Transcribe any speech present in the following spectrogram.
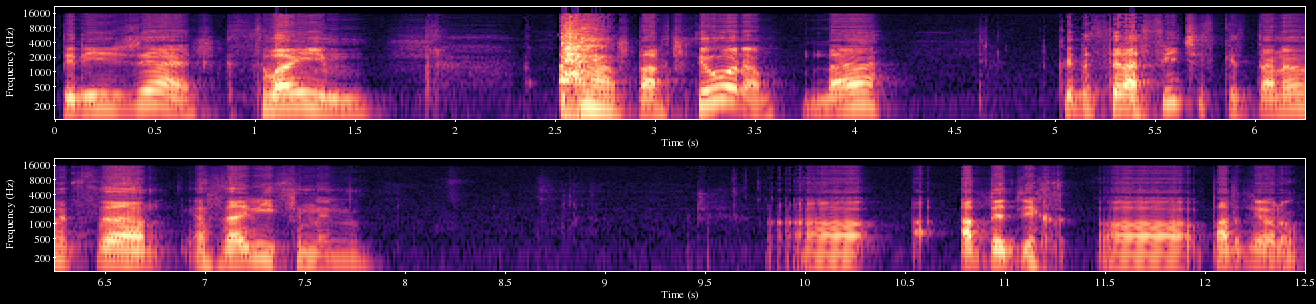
переезжает к своим партнерам, да, катастрофически становятся зависимыми э, от этих э, партнеров.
